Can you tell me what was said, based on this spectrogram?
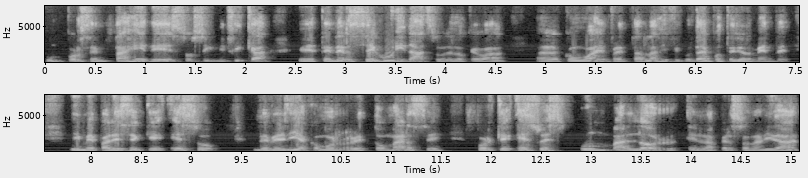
un porcentaje de eso significa eh, tener seguridad sobre lo que va, eh, cómo vas a enfrentar las dificultades posteriormente. Y me parece que eso debería como retomarse, porque eso es un valor en la personalidad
